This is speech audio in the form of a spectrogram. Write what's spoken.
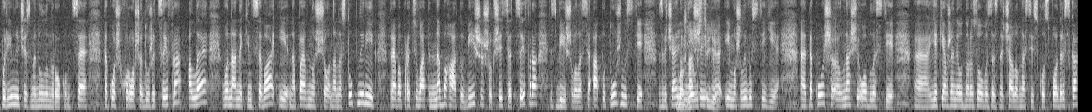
порівнюючи з минулим роком. Це також хороша дуже цифра, але вона не кінцева. І напевно, що на наступний рік треба працювати набагато більше, щоб ще ця цифра збільшувалася. А потужності, звичайно, в Можливості нашій є. е, і можливості є. Е, Також е, в нашій області, е, як я вже неодноразово зазначала, в нас сільськогосподарська,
